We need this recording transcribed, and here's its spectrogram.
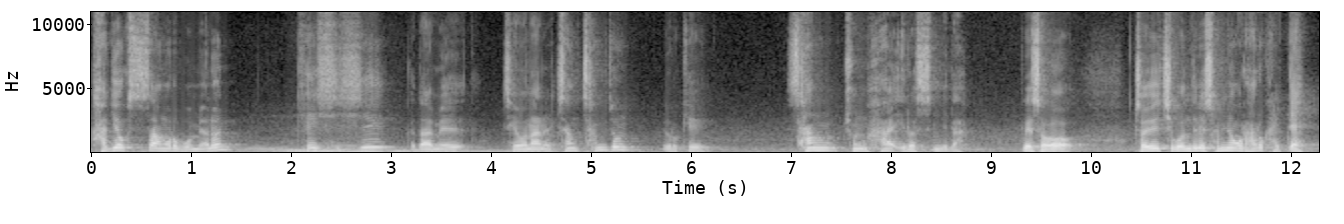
가격상으로 보면은 KCC 그다음에 재원하늘창 참존 이렇게 상중하 이렇습니다. 그래서 저희 직원들이 설명을 하러 갈 때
